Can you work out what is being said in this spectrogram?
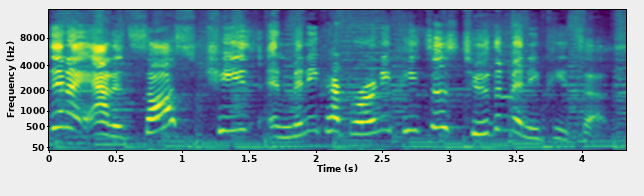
Then I added sauce, cheese, and mini pepperoni pizzas to the mini pizzas.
